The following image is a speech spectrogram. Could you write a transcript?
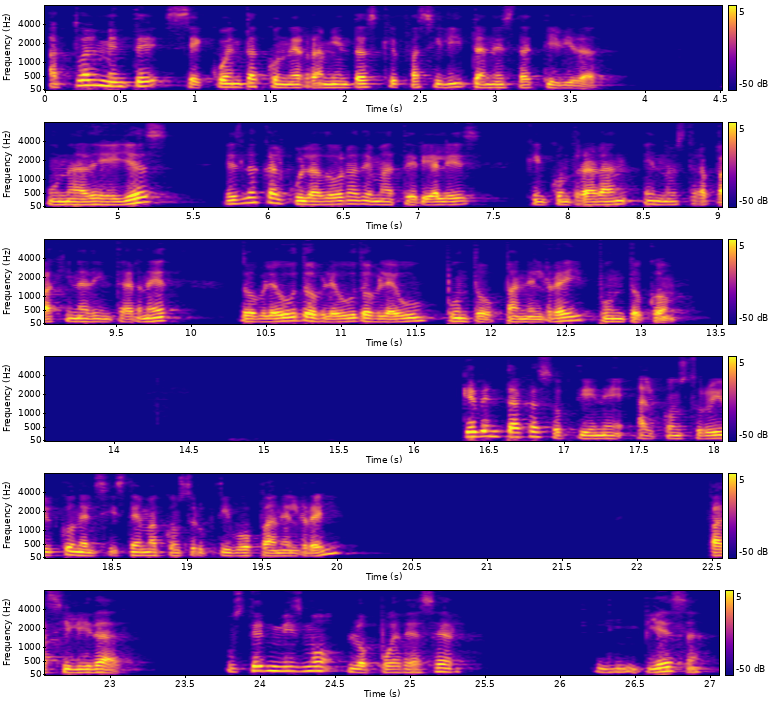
Actualmente se cuenta con herramientas que facilitan esta actividad. Una de ellas es la calculadora de materiales que encontrarán en nuestra página de internet www.panelrey.com. ¿Qué ventajas obtiene al construir con el sistema constructivo PanelRay? Facilidad. Usted mismo lo puede hacer. Limpieza.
